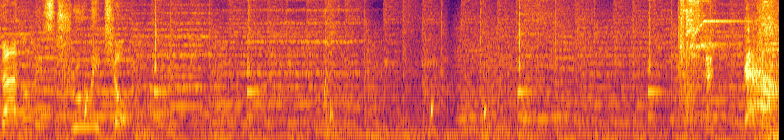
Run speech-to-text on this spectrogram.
battle is truly joy. Ah!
